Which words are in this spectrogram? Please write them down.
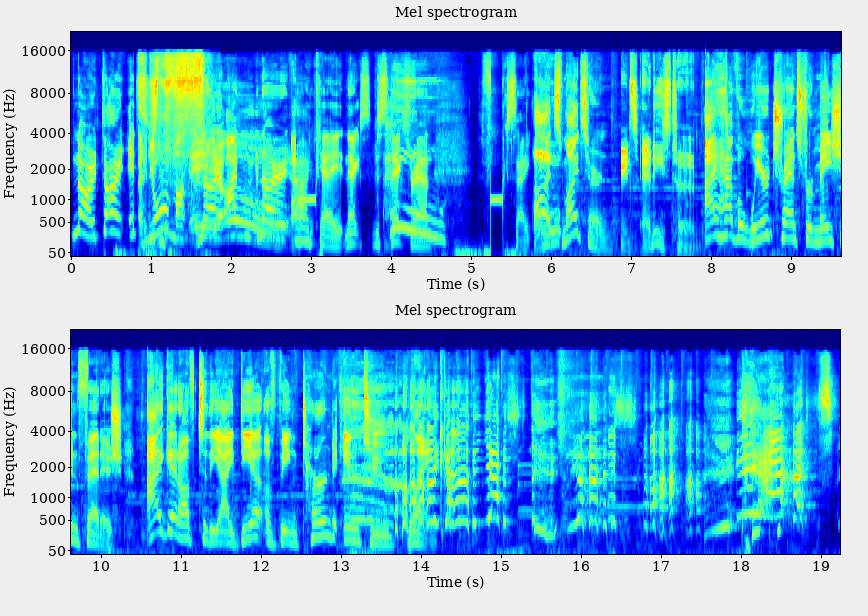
No, don't. It's your mum. No, I'm no. Okay, next this next round. Fuck's sake. Oh, it's my turn. It's Eddie's turn. I have a weird transformation fetish. I get off to the idea of being turned into oh blank. oh yes! Yes! yes!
